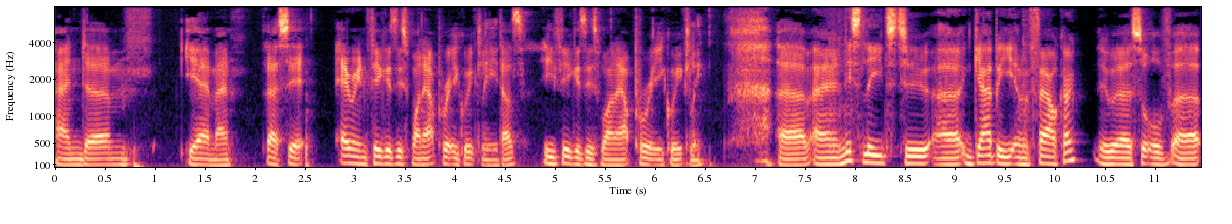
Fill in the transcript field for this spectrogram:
And um, yeah, man, that's it. Eren figures this one out pretty quickly. He does. He figures this one out pretty quickly, um, and this leads to uh, Gabi and Falco, who are sort of. Uh,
